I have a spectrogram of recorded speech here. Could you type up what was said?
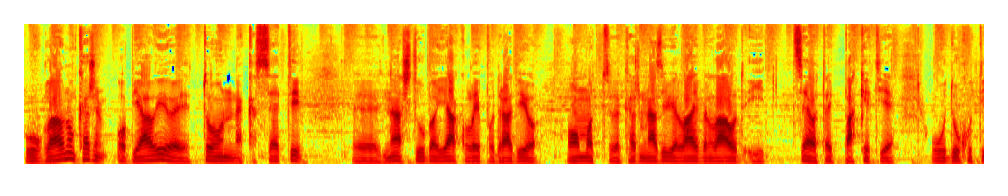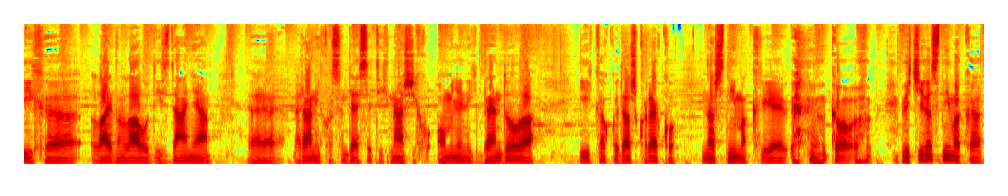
uglavnom, kažem, objavio je to na kaseti, uh, naš tuba jako lepo odradio omot, da kažem, naziv je Live and Loud i ceo taj paket je u duhu tih uh, Live and Loud izdanja uh, ranih 80-ih naših omiljenih bendova i kako je Daško rekao, naš snimak je kao većina snimaka uh,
